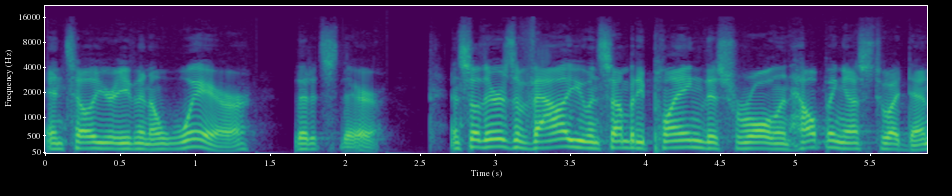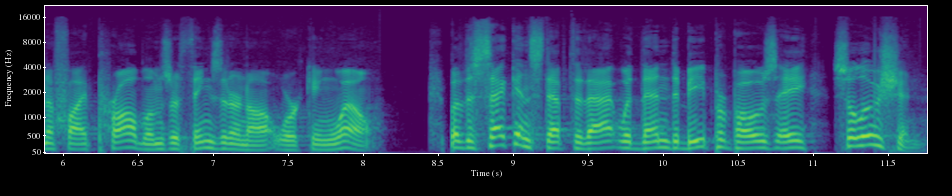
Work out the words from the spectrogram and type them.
until you're even aware that it's there. And so there's a value in somebody playing this role and helping us to identify problems or things that are not working well. But the second step to that would then to be propose a solution.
